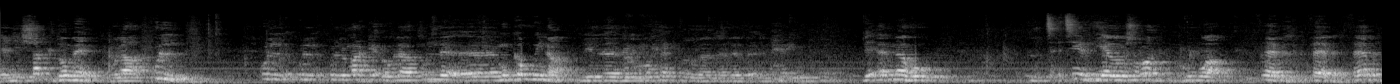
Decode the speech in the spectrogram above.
يعني شاك دومين ولا كل كل كل كل ماركه ولا كل آه، مكونة للمحيط البحري بأنه التأثير ديال المشروع هو faible faible faible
